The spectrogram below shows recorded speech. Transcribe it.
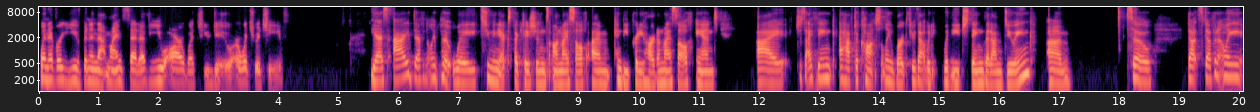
whenever you've been in that mindset of you are what you do or what you achieve? Yes, I definitely put way too many expectations on myself. I can be pretty hard on myself and I just I think I have to constantly work through that with with each thing that I'm doing. Um, so that's definitely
